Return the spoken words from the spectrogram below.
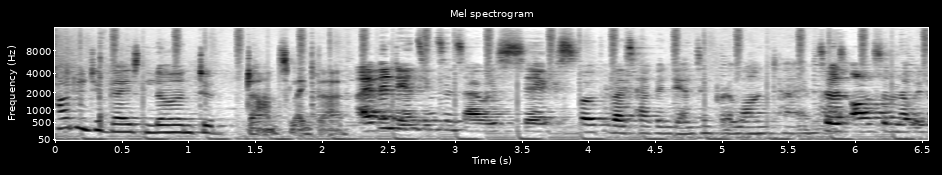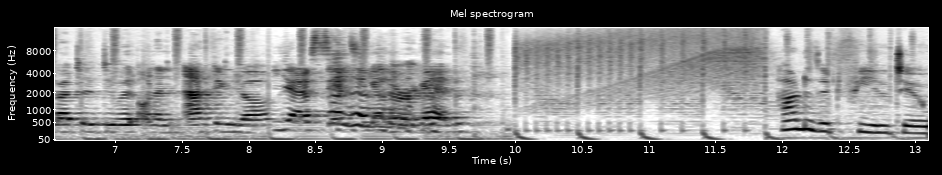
How did you guys learn to dance like that? I've been dancing since I was six, Both of us have been dancing for a long time. so it's awesome that we got to do it on an acting job. Yes. Together again. How does it feel to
